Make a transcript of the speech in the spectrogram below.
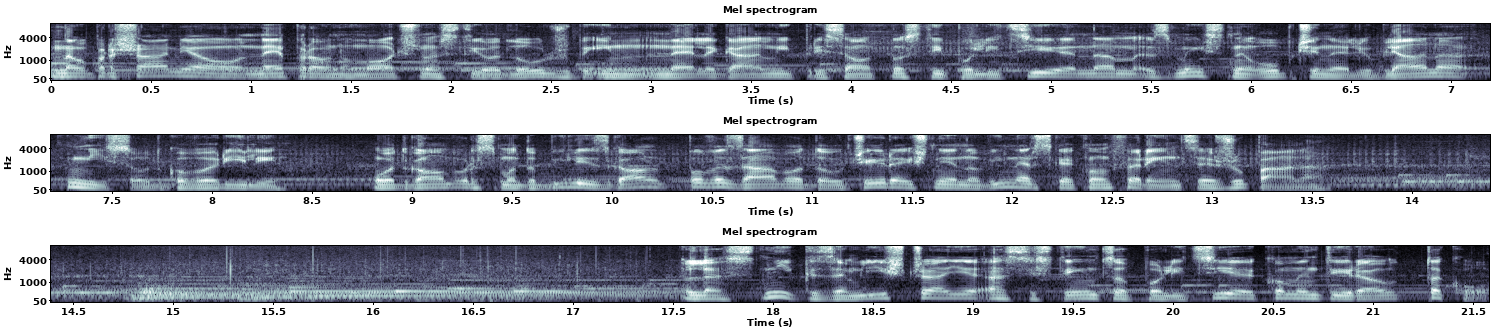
Na vprašanje o nepravnomočnosti odločb in nelegalni prisotnosti policije nam z mestne občine Ljubljana niso odgovorili. V odgovor smo dobili zgolj povezavo do včerajšnje novinarske konference župana. Lastnik zemljišča je asistenco policije komentiral tako.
